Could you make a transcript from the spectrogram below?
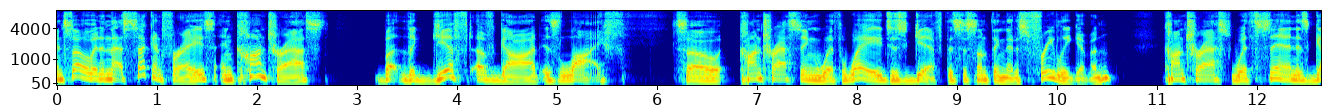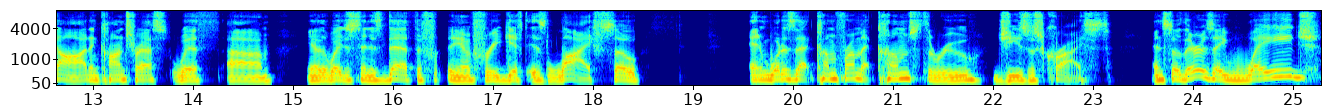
And so, in that second phrase, in contrast, but the gift of God is life. So, contrasting with wage is gift. This is something that is freely given. Contrast with sin is God, and contrast with, um, you know, the wage of sin is death. The you know free gift is life. So, and what does that come from? That comes through Jesus Christ. And so there is a wage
